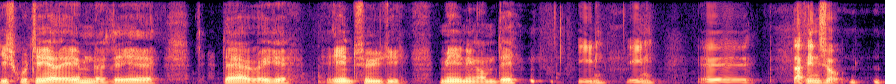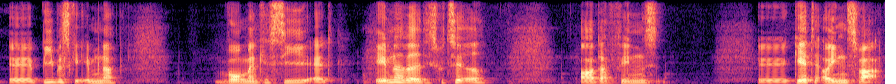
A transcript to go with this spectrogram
diskuteret emne. Det, der er jo ikke entydig mening om det. Enig, enig. Øh, der findes jo øh, bibelske emner, hvor man kan sige, at emnet har været diskuteret, og der findes øh, gæt og ingen svar.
